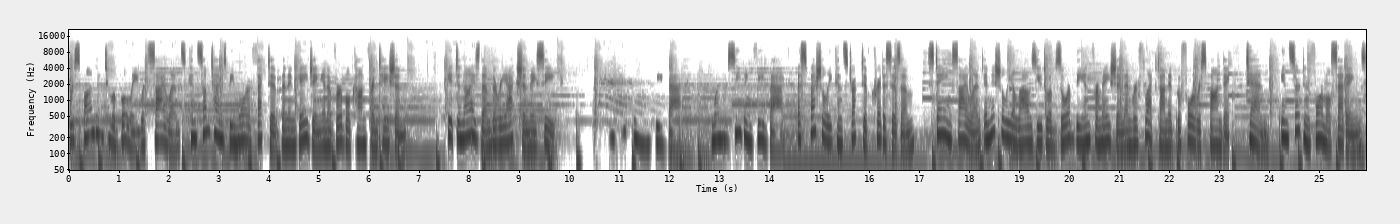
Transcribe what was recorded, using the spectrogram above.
Responding to a bully with silence can sometimes be more effective than engaging in a verbal confrontation. It denies them the reaction they seek. Feedback. When receiving feedback, especially constructive criticism, staying silent initially allows you to absorb the information and reflect on it before responding. 10. In certain formal settings,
